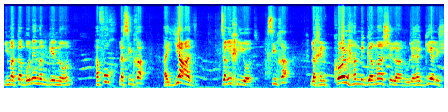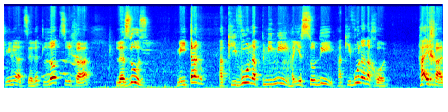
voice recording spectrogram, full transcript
אם אתה בונה מנגנון הפוך לשמחה. היעד צריך להיות שמחה. לכן כל המגמה שלנו להגיע לשמיני עצרת לא צריכה לזוז מאיתנו. הכיוון הפנימי, היסודי, הכיוון הנכון, האחד,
